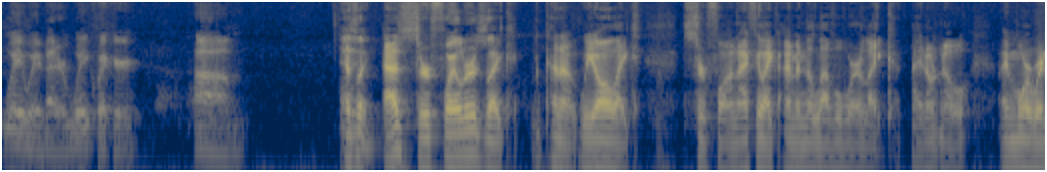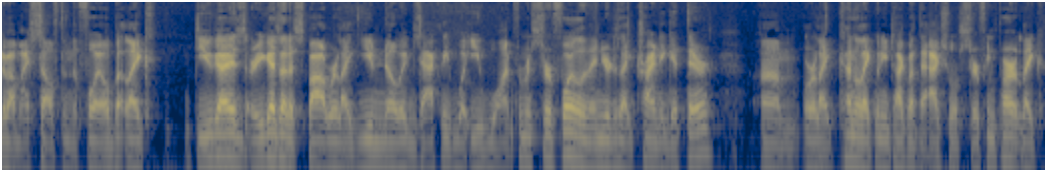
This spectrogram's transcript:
way way better way quicker um as like as surf foilers, like kind of we all like surf foil, and I feel like I'm in the level where like I don't know, I'm more worried about myself than the foil. But like, do you guys are you guys at a spot where like you know exactly what you want from a surf foil, and then you're just like trying to get there, um, or like kind of like when you talk about the actual surfing part, like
